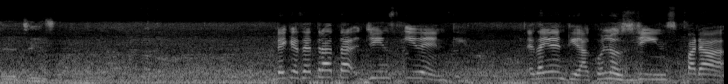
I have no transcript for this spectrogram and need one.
de jeanswear. ¿De qué se trata Jeans Identity? Esa identidad con los jeans para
